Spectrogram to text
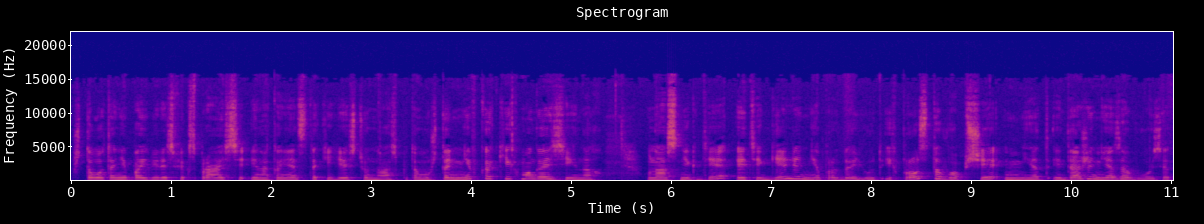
что вот они появились в Fix Price е и наконец-таки есть у нас, потому что ни в каких магазинах у нас нигде эти гели не продают. Их просто вообще нет и даже не завозят.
